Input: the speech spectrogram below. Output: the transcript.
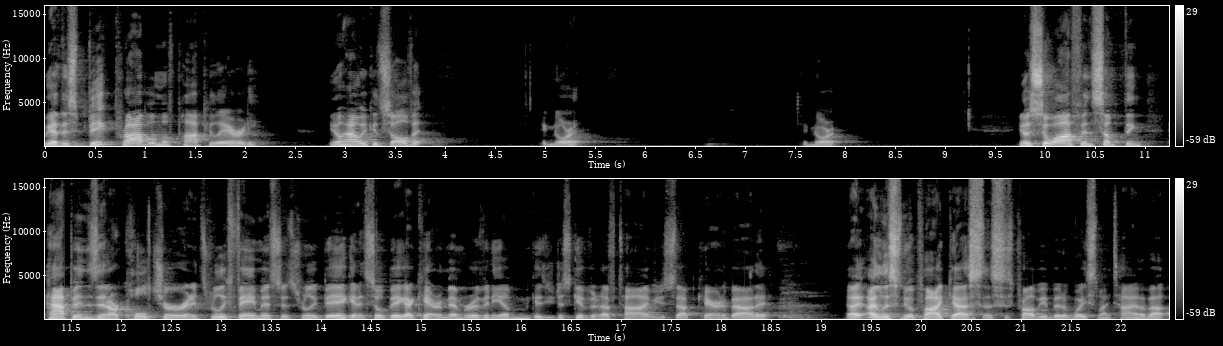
We have this big problem of popularity. You know how we could solve it? Ignore it. Ignore it. You know, so often something happens in our culture and it's really famous and it's really big and it's so big I can't remember of any of them because you just give it enough time, you just stop caring about it. I, I listened to a podcast, and this is probably a bit of waste of my time, about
